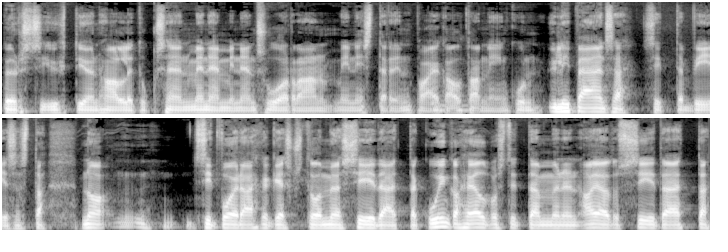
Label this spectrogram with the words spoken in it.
pörssiyhtiön hallitukseen meneminen suoraan ministerin paikalta niin kuin ylipäänsä sitten viisasta. No sit voidaan ehkä keskustella myös siitä, että kuinka helposti tämmöinen ajatus siitä, että,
